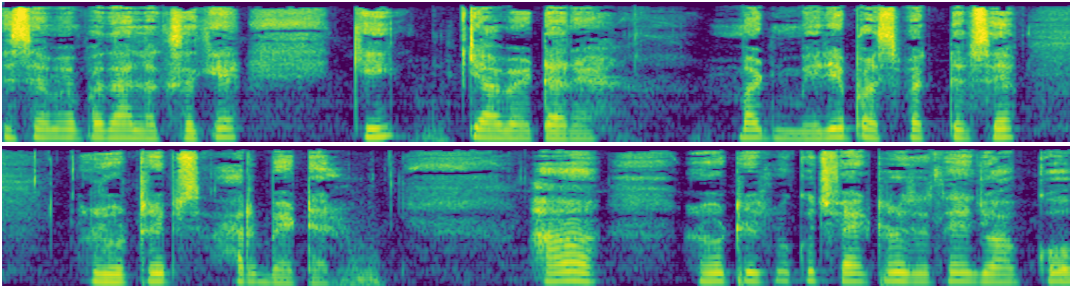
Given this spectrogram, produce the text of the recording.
जिससे हमें पता लग सके कि क्या बेटर है। बट मेरे पर्सपेक्टिव से रोड ट्रिप्स आर बेटर हाँ रोड ट्रिप्स में कुछ फैक्टर्स होते हैं जो आपको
